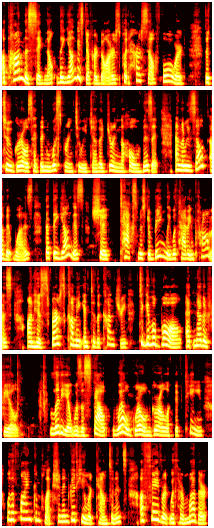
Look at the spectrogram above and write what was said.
Upon the signal, the youngest of her daughters put herself forward. The two girls had been whispering to each other during the whole visit, and the result of it was that the youngest should tax Mr. Bingley with having promised on his first coming into the country to give a ball at Netherfield. Lydia was a stout, well grown girl of fifteen, with a fine complexion and good humored countenance, a favorite with her mother,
